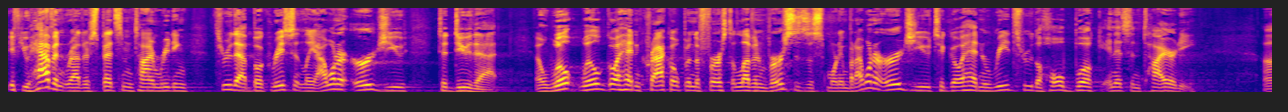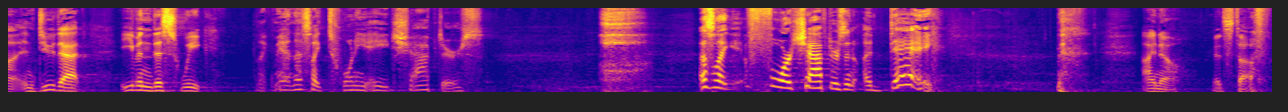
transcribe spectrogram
if you haven't rather spent some time reading through that book recently, I want to urge you to do that. And we'll, we'll go ahead and crack open the first 11 verses this morning, but I want to urge you to go ahead and read through the whole book in its entirety uh, and do that even this week. Like, man, that's like 28 chapters. that's like four chapters in a day. I know, it's tough.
